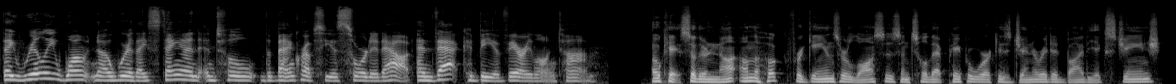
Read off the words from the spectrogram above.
They really won't know where they stand until the bankruptcy is sorted out, and that could be a very long time. Okay, so they're not on the hook for gains or losses until that paperwork is generated by the exchange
